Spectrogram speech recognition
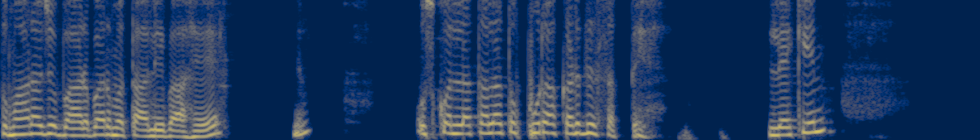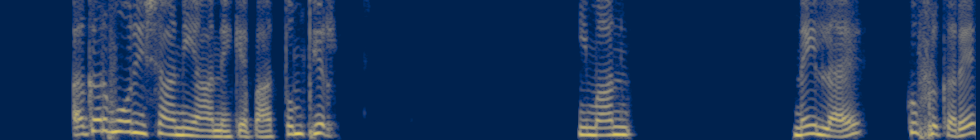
تمہارا جو بار بار مطالبہ ہے، اس کو اللہ تعالیٰ تو پورا کر دے سکتے ہیں۔ لیکن اگر وہ نشانی آنے کے بعد تم پھر ایمان نہیں لائے، کفر کرے،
